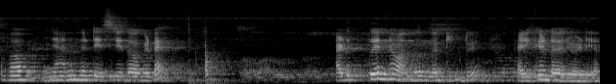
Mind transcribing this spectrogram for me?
അപ്പം ഞാനൊന്ന് ടേസ്റ്റ് ചെയ്ത് നോക്കട്ടെ. അടുത്ത് തന്നെ വന്ന് നിന്നിട്ടുണ്ട്. കഴിക്കേണ്ട പരിപാടിയാ.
